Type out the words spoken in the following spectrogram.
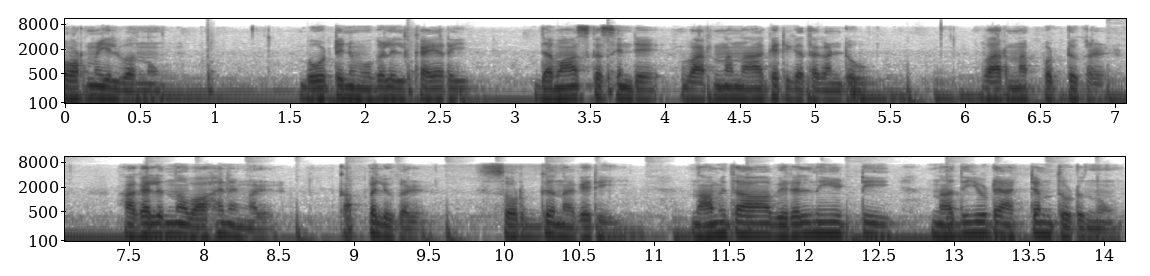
ഓർമ്മയിൽ വന്നു. ബോട്ടിന് മുകളിൽ കയറി ദമാസ്കസിന്റെ വർണ നാഗരികത കണ്ടു. വർണപ്പൊട്ടുകൾ അകലുന്ന വാഹനങ്ങൾ കപ്പലുകൾ സ്വർഗനഗരി നാമിതാ വിരൽ നീട്ടി നദിയുടെ അറ്റം തൊടുന്നു.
